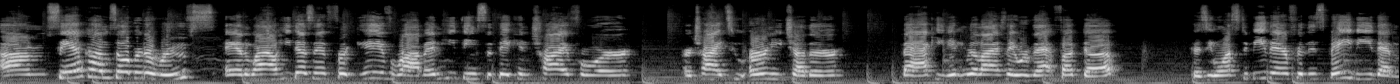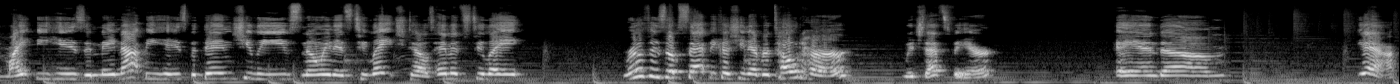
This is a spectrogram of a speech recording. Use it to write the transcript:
Um, Sam comes over to Ruth's, and while he doesn't forgive Robin, he thinks that they can try for or try to earn each other back. He didn't realize they were that fucked up because he wants to be there for this baby that might be his and may not be his. But then she leaves knowing it's too late. She tells him it's too late. Ruth is upset because she never told her, which that's fair. And um, yeah,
